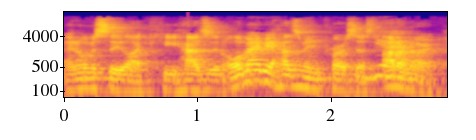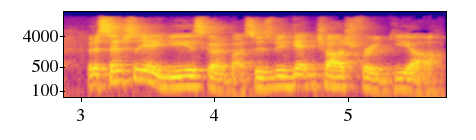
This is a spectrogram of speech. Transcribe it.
And obviously like he hasn't, or maybe it hasn't been processed. I don't know. But essentially, a year's going by, so he's been getting charged for a year.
